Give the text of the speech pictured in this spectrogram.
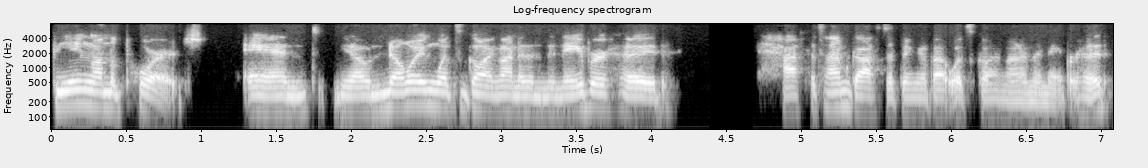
Being on the porch and you know knowing what's going on in the neighborhood half the time gossiping about what's going on in the neighborhood,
